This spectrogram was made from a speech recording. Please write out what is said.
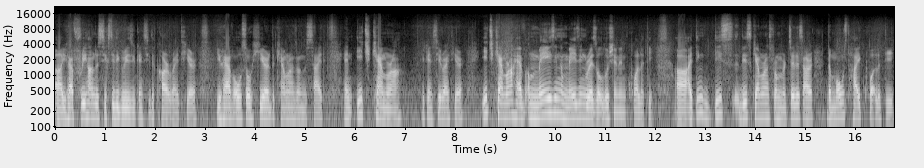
Uh, you have 360 degrees, you can see the car right here. You have also here the cameras on the side and each camera, you can see right here, each camera have amazing, amazing resolution and quality. Uh, I think these, these cameras from Mercedes are the most high quality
